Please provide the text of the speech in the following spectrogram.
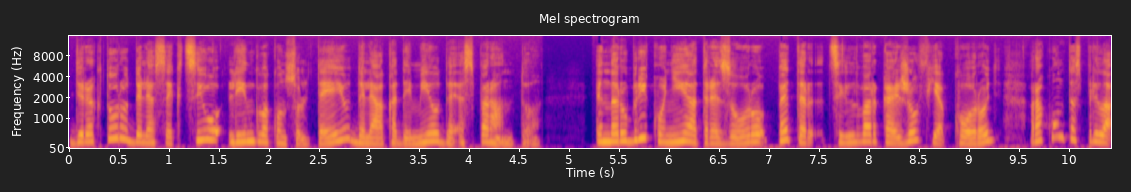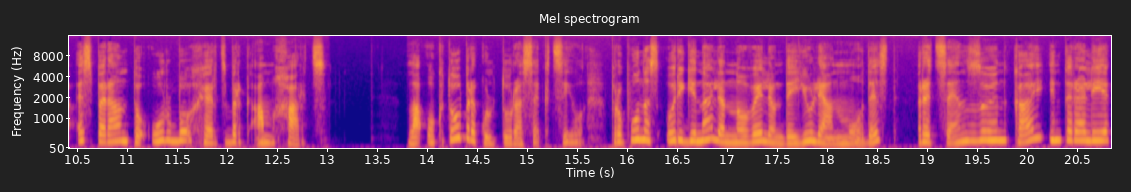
директору de la „Лингва Lingua Consulteio de la Academio de Esperanto. En la rubrico Nia Tresoro, Peter Zilvar kaj Jofia Korod racontas pri la Esperanto urbo Herzberg am Harz. La Oktobra Kultura sekcio proponas originalan novelon de Julian Modest, recenzoin kaj interalie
